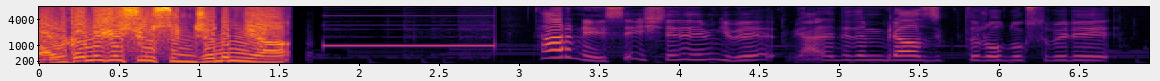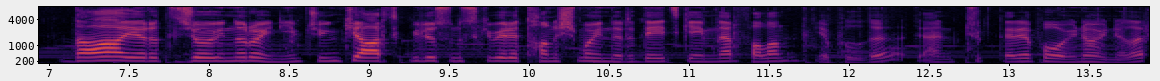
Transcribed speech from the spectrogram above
Dalga mı geçiyorsun canım ya? Her neyse işte dediğim gibi yani dedim birazcık da Roblox'ta böyle daha yaratıcı oyunlar oynayayım. Çünkü artık biliyorsunuz ki böyle tanışma oyunları, date game'ler falan yapıldı. Yani Türkler hep o oyunu oynuyorlar.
